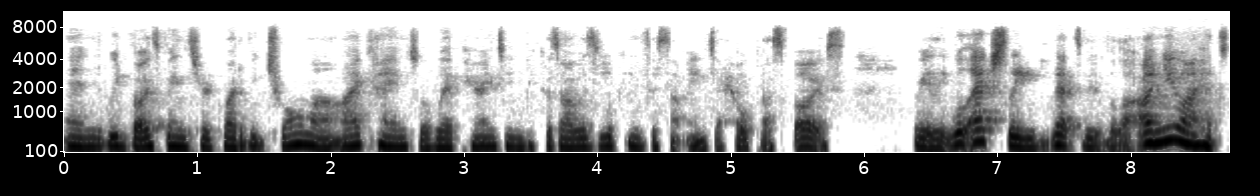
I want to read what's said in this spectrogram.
and we'd both been through quite a big trauma. I came to aware parenting because i was looking for something to help us both really. Well actually that's a bit of a lie. I knew i had to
